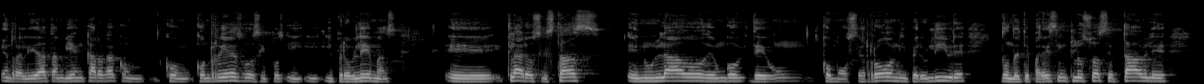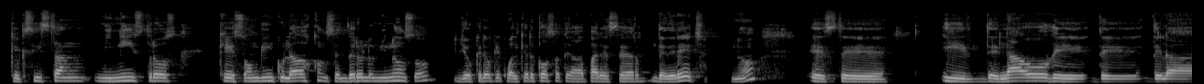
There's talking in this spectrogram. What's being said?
en realidad también carga con, con, con riesgos y, y, y problemas. Eh, claro, si estás en un lado de un, de un como Cerrón y Perú Libre, donde te parece incluso aceptable que existan ministros que son vinculados con Sendero Luminoso, yo creo que cualquier cosa te va a parecer de derecha, ¿no? Este, y del lado de, de, de, la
